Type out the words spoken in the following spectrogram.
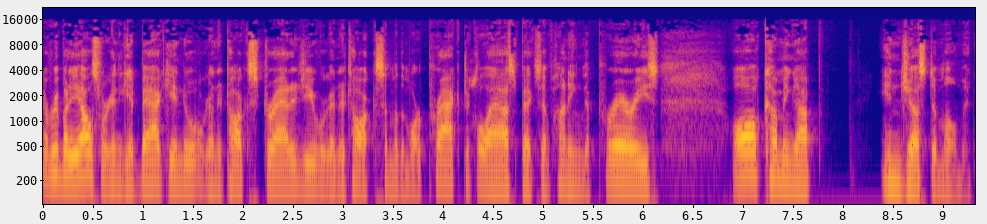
Everybody else, we're going to get back into it. We're going to talk strategy. We're going to talk some of the more practical aspects of hunting the prairies, all coming up in just a moment.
